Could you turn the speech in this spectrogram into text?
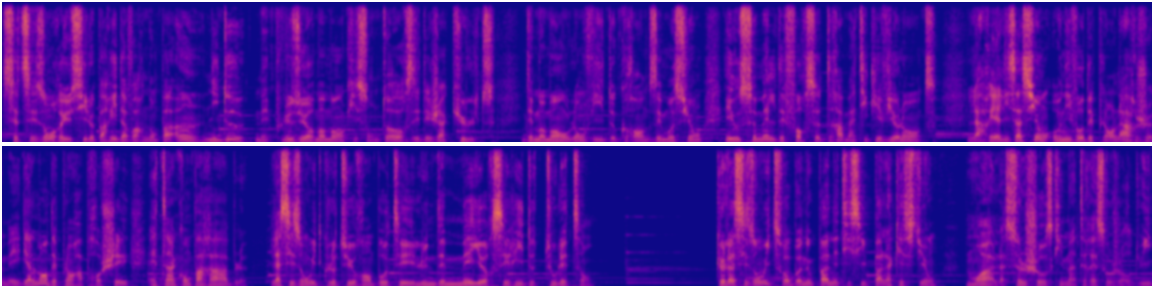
Cette saison réussit le pari d'avoir non pas un, ni deux, mais plusieurs moments qui sont d'ores et déjà cultes. Des moments où l'on vit de grandes émotions et où se mêlent des forces dramatiques et violentes. La réalisation, au niveau des plans larges mais également des plans rapprochés, est incomparable. La saison 8 clôture en beauté l'une des meilleures séries de tous les temps. Que la saison 8 soit bonne ou pas n'est ici pas la question. Moi, la seule chose qui m'intéresse aujourd'hui,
